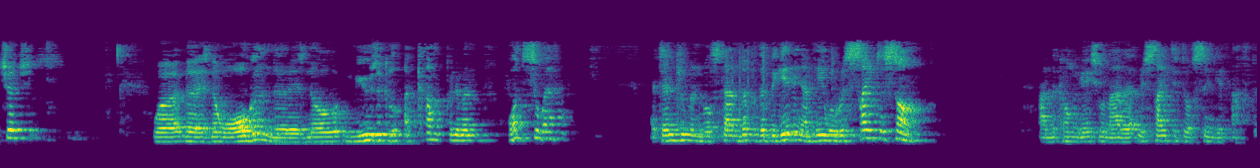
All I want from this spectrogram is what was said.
churches where there is no organ, there is no musical accompaniment whatsoever. A gentleman will stand up at the beginning and he will recite a song, and the congregation will either recite it or sing it after.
